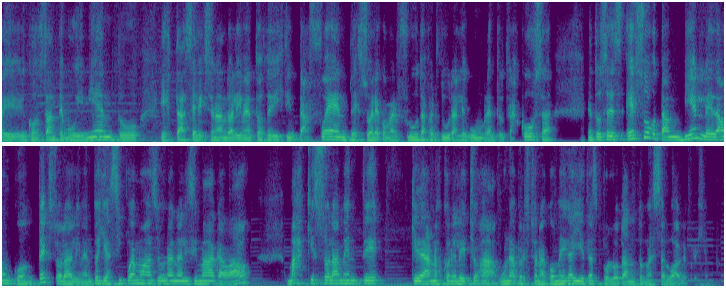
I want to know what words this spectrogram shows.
eh, en constante movimiento, está seleccionando alimentos de distintas fuentes, suele comer frutas, verduras, legumbres, entre otras cosas. Entonces, eso también le da un contexto a los alimentos y así podemos hacer un análisis más acabado, más que solamente quedarnos con el hecho, ah, una persona come galletas, por lo tanto no es saludable, por ejemplo.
